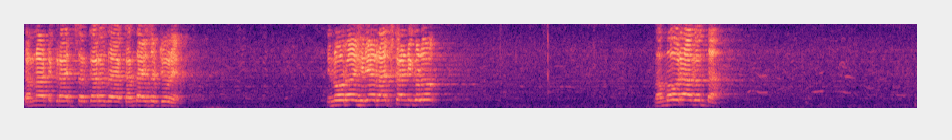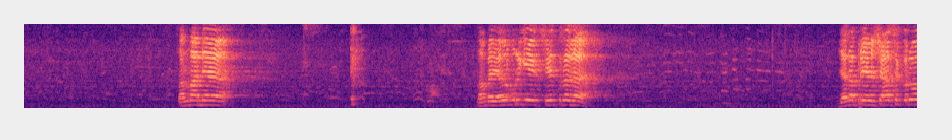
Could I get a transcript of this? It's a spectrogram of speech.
ಕರ್ನಾಟಕ ರಾಜ್ಯ ಸರ್ಕಾರದ ಕಂದಾಯ ಸಚಿವರೇ. ಇನ್ನೋರ ಹಿರಿಯ ರಾಜಕಾರಣಿಗಳು ನಮ್ಮವರೇ ಆದಂತ ಸನ್ಮಾನ್ಯ ನಮ್ಮ ಯಲಬುರ್ಗಿ ಕ್ಷೇತ್ರದ ಜನಪ್ರಿಯ ಶಾಸಕರು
